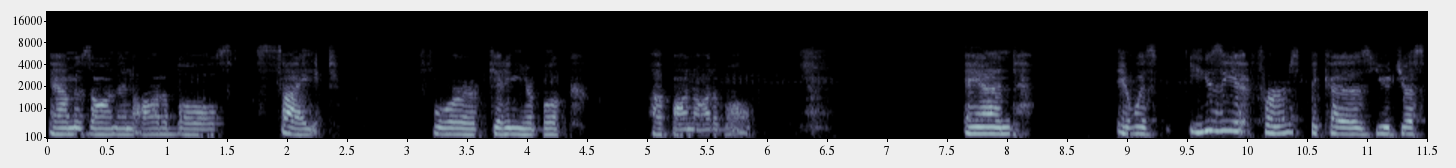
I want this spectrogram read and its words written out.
Amazon and Audible's site for getting your book up on Audible. And it was easy at first because you just,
